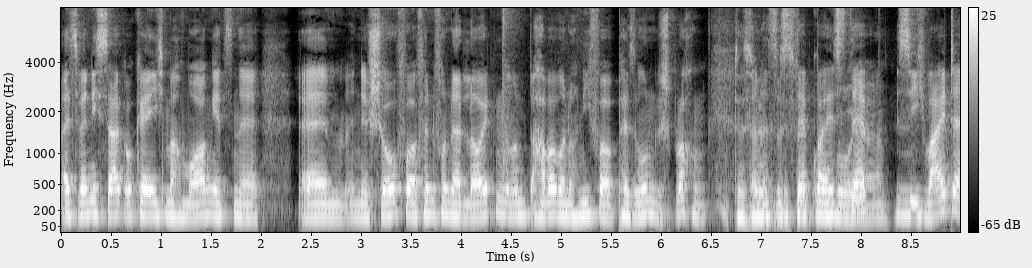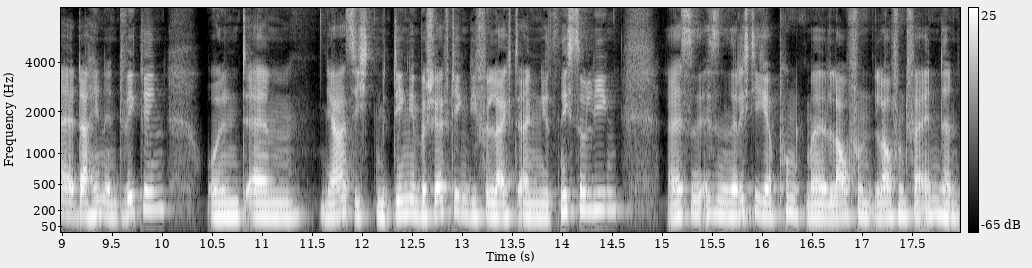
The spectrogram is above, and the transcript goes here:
als wenn ich sage, okay, ich mache morgen jetzt eine, ähm, eine Show vor 500 Leuten und habe aber noch nie vor Personen gesprochen. Das Sondern wär- so Step by Step ja. sich weiter dahin entwickeln und ähm, ja, sich mit Dingen beschäftigen, die vielleicht einen jetzt nicht so liegen. Es ist ein richtiger Punkt, mal laufend, laufend verändern.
